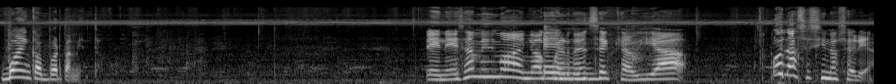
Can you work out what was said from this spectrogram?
buen comportamiento. En ese mismo año, acuérdense que había un asesino serial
